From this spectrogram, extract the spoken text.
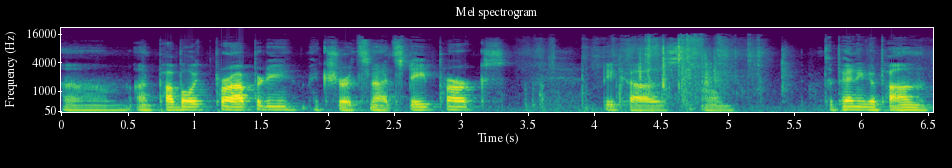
Um, on public property, make sure it's not state parks because um, depending upon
